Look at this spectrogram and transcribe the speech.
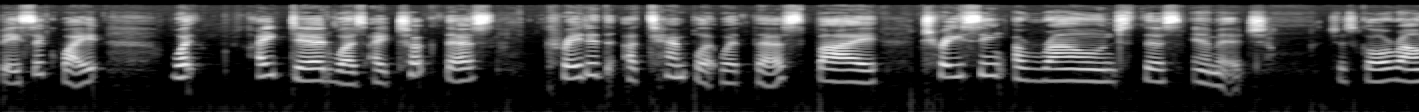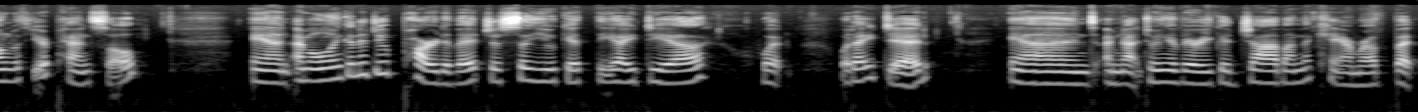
basic white. What I did was I took this, created a template with this by tracing around this image. Just go around with your pencil and I'm only going to do part of it just so you get the idea what what I did and I'm not doing a very good job on the camera but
